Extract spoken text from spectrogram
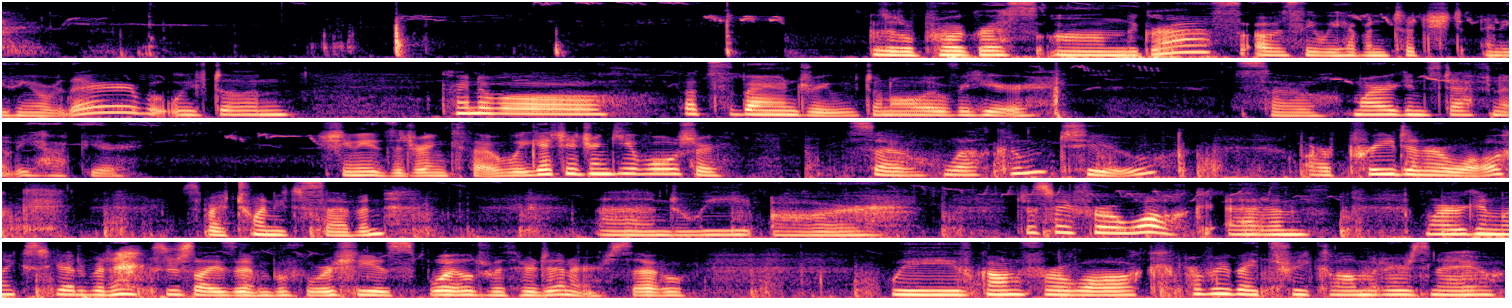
A little progress on the grass. Obviously, we haven't touched anything over there, but we've done kind of all. That's the boundary. We've done all over here. So, Morgan's definitely happier. She needs a drink though. We get you a drinky of water. So, welcome to our pre dinner walk. It's about 20 to 7, and we are just out for a walk. Um, Morgan likes to get a bit of exercise in before she is spoiled with her dinner. So we've gone for a walk, probably about three kilometres now.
